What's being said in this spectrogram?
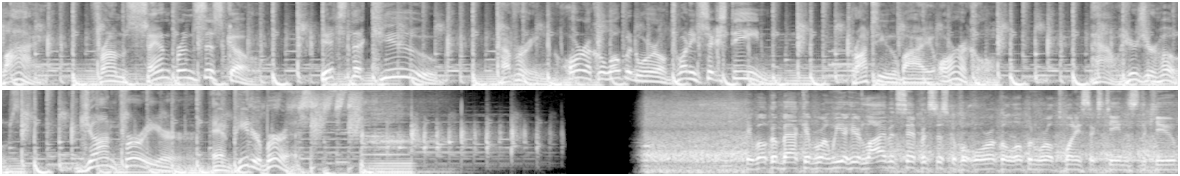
Live from San Francisco, it's theCUBE. Covering Oracle Open World 2016. Brought to you by Oracle. Now, here's your host, John Furrier and Peter Burris. Welcome back everyone. We are here live in San Francisco for Oracle Open World 2016. This is theCUBE,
